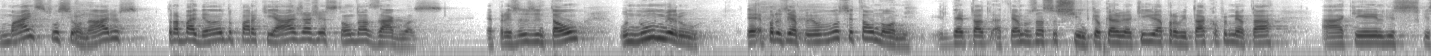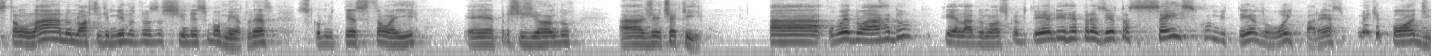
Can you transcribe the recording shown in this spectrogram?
mais funcionários trabalhando para que haja a gestão das águas. É preciso, então, o número. É, por exemplo, eu vou citar o nome, ele deve estar até nos assistindo, que eu quero aqui aproveitar e cumprimentar aqueles que estão lá no norte de Minas nos assistindo nesse momento. Né? Os comitês estão aí é, prestigiando a gente aqui. O Eduardo, que é lá do nosso comitê, ele representa seis comitês, ou oito, parece. Como é que pode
